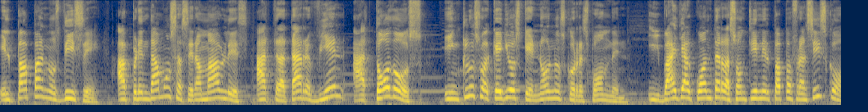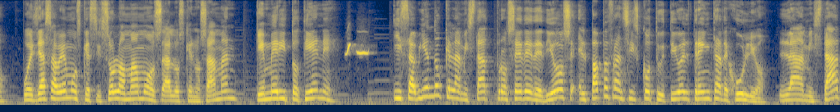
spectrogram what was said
el Papa nos dice, Aprendamos a ser amables, a tratar bien a todos, incluso aquellos que no nos corresponden. Y vaya cuánta razón tiene el Papa Francisco, pues ya sabemos que si solo amamos a los que nos aman, ¿qué mérito tiene? Y sabiendo que la amistad procede de Dios, el Papa Francisco tuiteó el 30 de julio. La amistad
